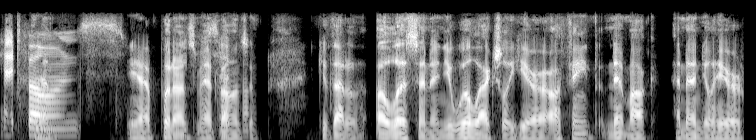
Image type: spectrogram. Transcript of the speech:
Headphones. Yeah, put on some those headphones and give that a, a listen, and you will actually hear a faint nipmuc, and then you'll hear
